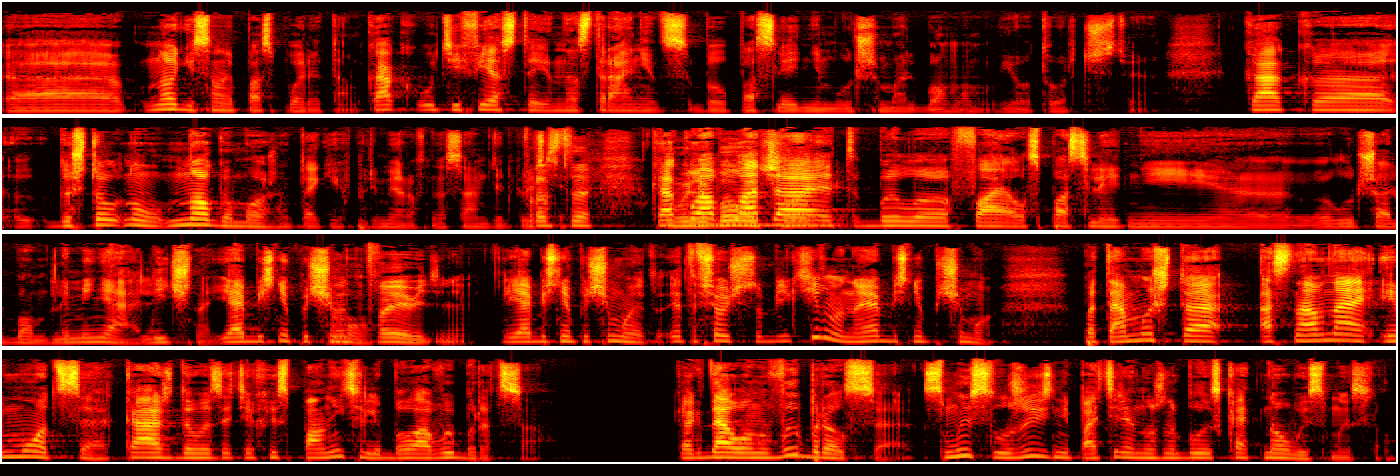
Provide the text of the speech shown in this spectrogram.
А, многие со мной поспорят там. Как у Тифеста «Иностранец» был последним лучшим альбомом в его творчестве. Как, а, да что, ну, много можно таких примеров на самом деле привести. Просто Как у у, «Обладает» человека- был «Файлс» последний э, лучший альбом для меня лично. Я объясню почему. это твое видение. Я объясню почему. Это, это все очень субъективно, но я объясню почему. Потому что основная эмоция каждого из этих исполнителей была выбраться. Когда он выбрался, смысл жизни потерян, нужно было искать новый смысл.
